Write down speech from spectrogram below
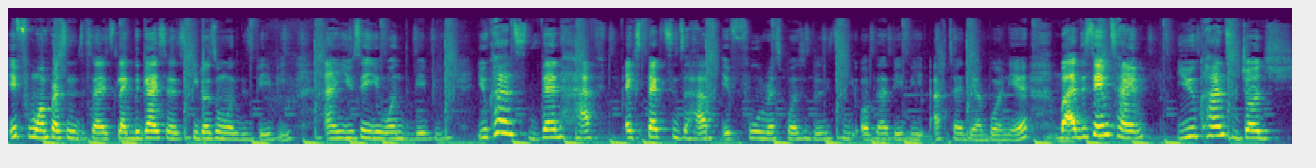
if one person decides, like the guy says he doesn't want this baby, and you say you want the baby, you can't then have expect him to have a full responsibility of that baby after they are born, yeah. Mm. But at the same time, you can't judge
